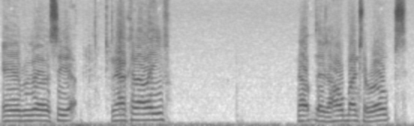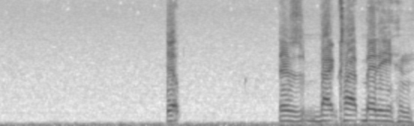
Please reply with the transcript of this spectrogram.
Here we go. See, now can I leave? Nope, there's a whole bunch of ropes. Yep. There's backclap Betty, and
